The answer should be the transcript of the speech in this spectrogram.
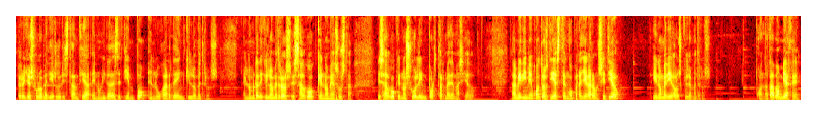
pero yo suelo medir la distancia en unidades de tiempo en lugar de en kilómetros. El número de kilómetros es algo que no me asusta, es algo que no suele importarme demasiado. A mí dime cuántos días tengo para llegar a un sitio y no me diga los kilómetros. Cuando acaba un viaje,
